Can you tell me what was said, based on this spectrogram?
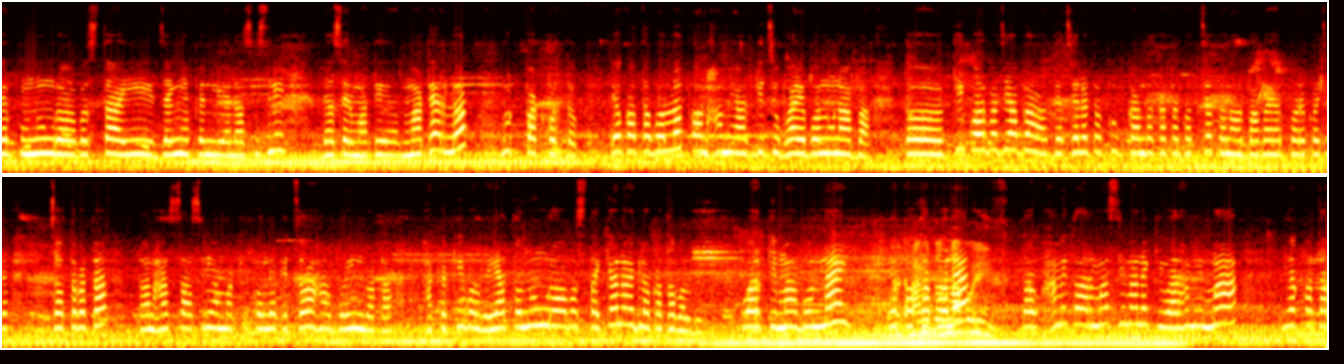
এরকম নোংরা অবস্থা ই জেঙে জাইয়ে পেনলিয়ে আসিসনি দেশের মাটি মাঠের লোক লুটপাট করতো। এ কথা বলল তখন আমি আর কিছু ভয়ে বলল না আব্বা। তো কি করব যে আব্বা? যে ছেলেটা খুব কান্দা কাটা করছে তখন ওর বাবা এর পরে কইছে যত বেটা তখন হাত শাশুড়ি আমাকে করলে কি চ বহিন বেটা হাকে কি বলবে? এত নোংরা অবস্থায় কেন এগুলো কথা বলবে? ওর কি মা বোন নাই? এ কথা বলে তো আমি তো আর মাসি মানে কি? আর আমি মা? এ কথা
